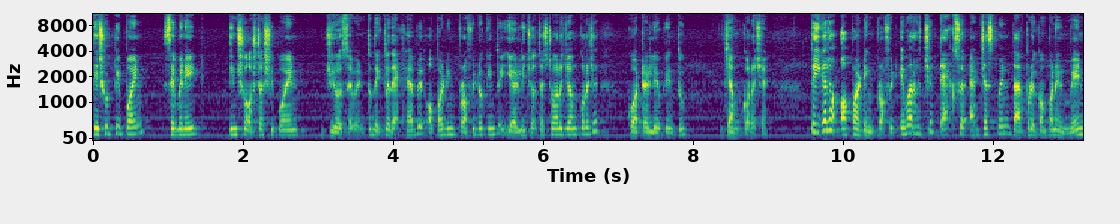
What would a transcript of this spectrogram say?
তেষট্টি পয়েন্ট সেভেন এইট তিনশো অষ্টাশি পয়েন্ট জিরো সেভেন তো দেখলে দেখা যাবে অপারেটিং প্রফিটও কিন্তু ইয়ারলি যথেষ্ট ভালো জাম্প করেছে কোয়ার্টারলিও কিন্তু জাম্প করেছে। তো এই গেল অপারেটিং প্রফিট এবার হচ্ছে ট্যাক্স ও অ্যাডজাস্টমেন্ট তারপরে কোম্পানির মেন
